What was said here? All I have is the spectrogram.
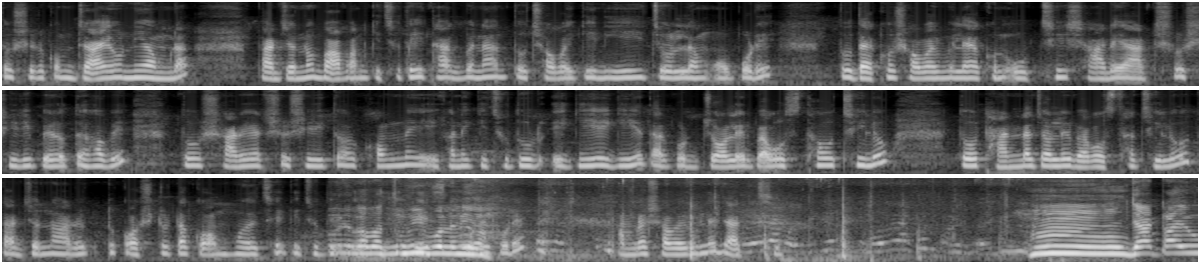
তো সেরকম যাইও নি আমরা, তার জন্য বাবান কিছুতেই থাকবে না, তো সবাইকে নিয়েই চললাম ওপরে। তো দেখো সবাই মিলে এখন উঠছি, সাড়ে আটশো সিঁড়ি পেরোতে হবে, তো সাড়ে আটশো সিঁড়ি তো আর কম নেই, এখানে কিছু দূর এগিয়ে গিয়ে তারপর জলের ব্যবস্থাও ছিল তো ঠান্ডা জলের ব্যবস্থা ছিল তার জন্য আরও একটু কষ্টটা কম হয়েছে কিছু দূর ওরে বাবা, এগিয়ে তুমিই rest বলে নিও। করে করে আমরা সবাই মিলে যাচ্ছি হুম জাটায়ু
